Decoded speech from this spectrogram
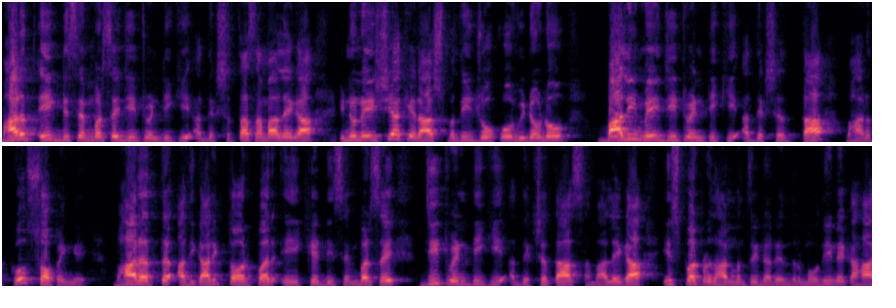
भारत एक दिसंबर से जी ट्वेंटी की अध्यक्षता संभालेगा। इंडोनेशिया के राष्ट्रपति जोको विडोडो बाली में जी ट्वेंटी की अध्यक्षता भारत को सौंपेंगे। भारत आधिकारिक तौर पर एक दिसंबर से जी ट्वेंटी की अध्यक्षता संभालेगा। इस पर प्रधानमंत्री नरेंद्र मोदी ने कहा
